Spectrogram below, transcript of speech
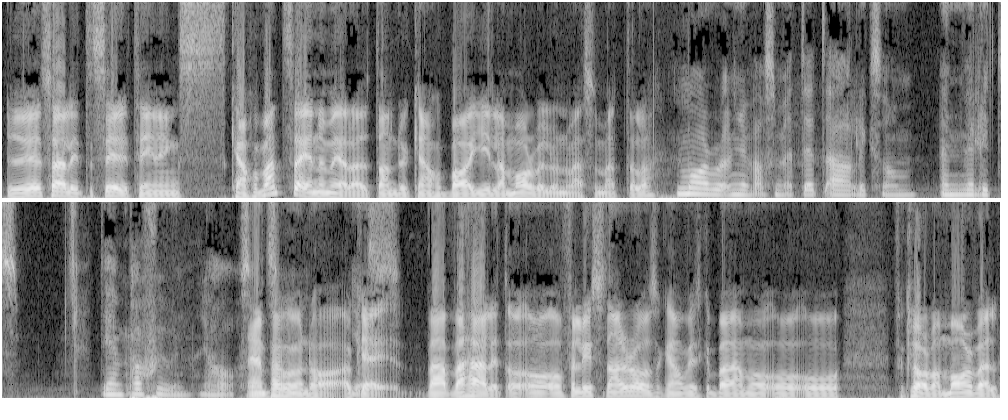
Du är så här lite serietidnings... Kanske man inte säger numera utan du kanske bara gillar Marvel-universumet eller? Marvel-universumet, det är liksom en väldigt... Det är en passion jag har. En passion du har. Okej, Yes. vad vad härligt. Och, och, och för lyssnare då så kanske vi ska börja med att förklara vad Marvel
